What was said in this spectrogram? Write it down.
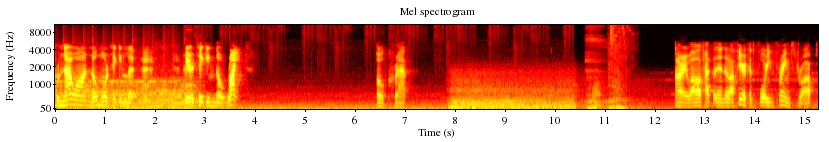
From now on, no more taking left path. We are taking the right. Oh crap. Alright, well I'll have to end it off here because 40 frames dropped.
